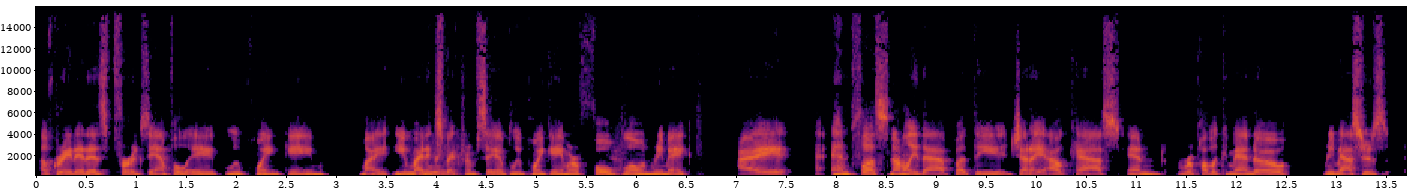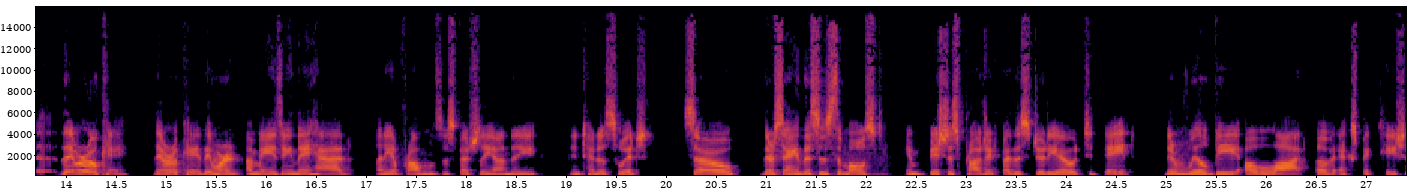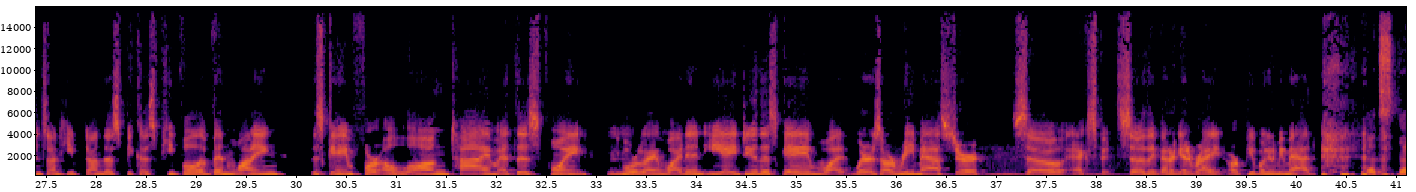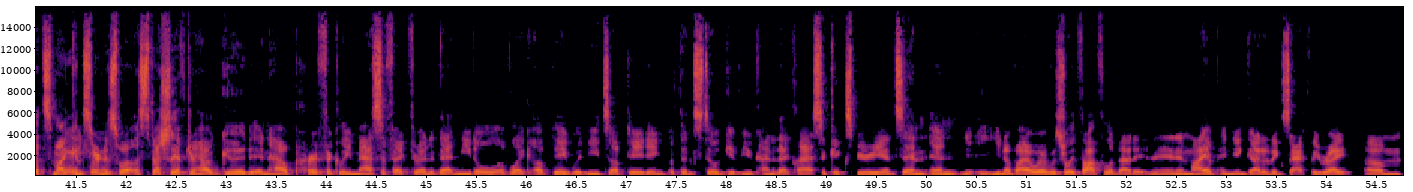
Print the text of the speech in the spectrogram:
upgraded as, for example, a Bluepoint game might you might Ooh. expect from say a Bluepoint game or a full blown remake. I and plus not only that, but the Jedi Outcast and Republic Commando remasters uh, they were okay. They were okay. They weren't amazing. They had plenty of problems, especially on the Nintendo Switch. So they're saying this is the most ambitious project by the studio to date. There mm-hmm. will be a lot of expectations on heaped on this because people have been wanting this game for a long time at this point. Mm-hmm. People were going, why didn't EA do this game? What, where's our remaster? So exp- so they better get it right or people are going to be mad. that's that's my concern as well, especially after how good and how perfectly Mass Effect threaded that needle of like update what needs updating, but then still give you kind of that classic experience. And and you know, BioWare was really thoughtful about it, and in my opinion, got it exactly right. Um,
